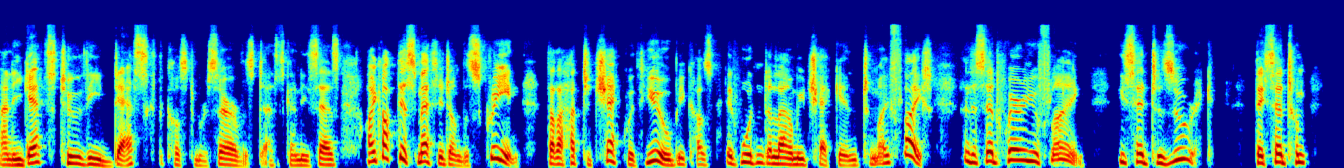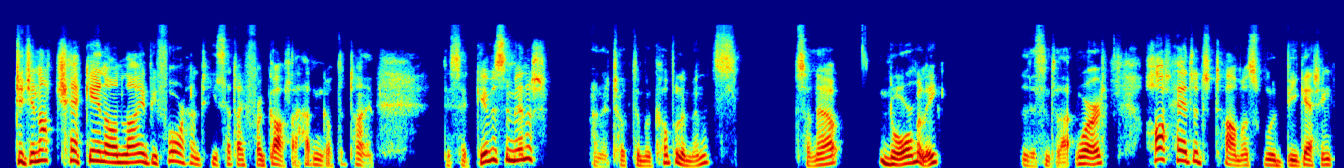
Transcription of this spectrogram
And he gets to the desk, the customer service desk, and he says, I got this message on the screen that I had to check with you because it wouldn't allow me check in to my flight. And they said, Where are you flying? He said, To Zurich. They said to him, Did you not check in online beforehand? He said, I forgot. I hadn't got the time. They said, Give us a minute. And it took them a couple of minutes. So now, normally, listen to that word, hot headed Thomas would be getting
